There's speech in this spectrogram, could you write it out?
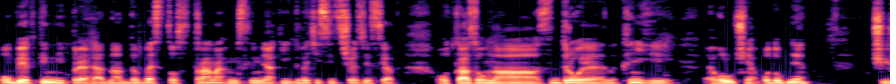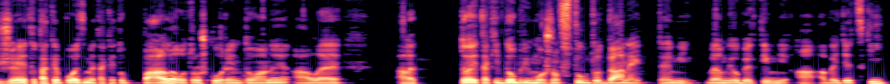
objektívny prehľad na 200 stranách, myslím nejakých 2060 odkazov na zdroje, knihy, evolučne a podobne. Čiže je to také, povedzme, takéto paleo trošku orientované, ale, ale to je taký dobrý možno vstup do danej témy, veľmi objektívny a, a vedecký.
